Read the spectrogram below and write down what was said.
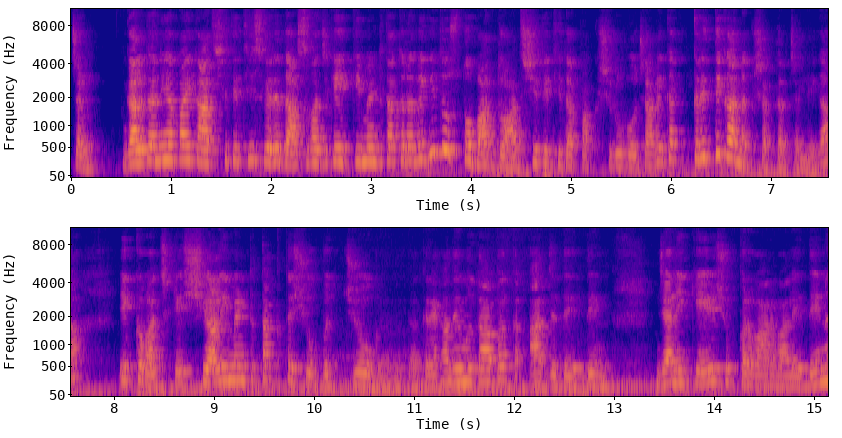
ਚਲੋ ਗੱਲ ਕਰਨੀ ਆਪਾਂ ਇਕਾਦਸ਼ੀ ਤਿਥੀ ਸਵੇਰੇ 10:21 ਮਿੰਟ ਤੱਕ ਰਹੇਗੀ ਤੇ ਉਸ ਤੋਂ ਬਾਅਦ ਦਵਾਦਸ਼ੀ ਤਿਥੀ ਦਾ ਪੱਖ ਸ਼ੁਰੂ ਹੋ ਜਾਵੇਗਾ। ਕ੍ਰਿਤਿਕਾ ਨਕਸ਼ਤਰ ਚੱਲੇਗਾ। 1:46 ਮਿੰਟ ਤੱਕ ਤੇ ਸ਼ੁਭ ਯੋਗ ਰਹੇਗਾ। ਗ੍ਰਹਿਾਂ ਦੇ ਮੁਤਾਬਕ ਅੱਜ ਦੇ ਦਿਨ, ਯਾਨੀ ਕਿ ਸ਼ੁੱਕਰਵਾਰ ਵਾਲੇ ਦਿਨ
